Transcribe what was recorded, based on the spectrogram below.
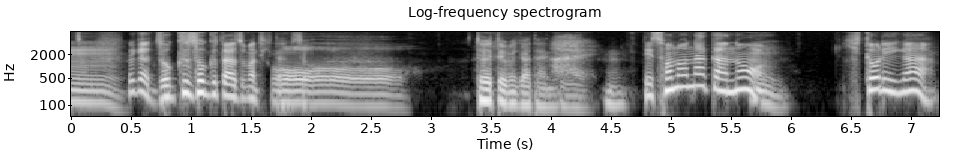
ですそれから続々と集まってきたんですよ。お豊臣方に。ーはい。うん。でその中うのん。一人が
